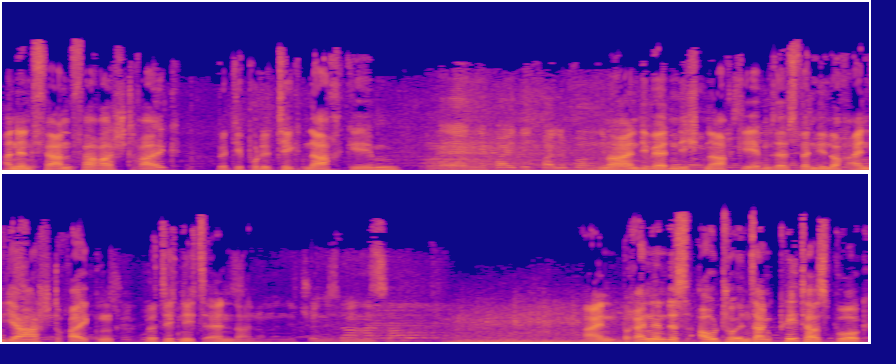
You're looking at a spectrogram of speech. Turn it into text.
an den Fernfahrerstreik? Wird die Politik nachgeben? Nein, die werden nicht nachgeben. Selbst wenn die noch ein Jahr streiken, wird sich nichts ändern. Ein brennendes Auto in St. Petersburg.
